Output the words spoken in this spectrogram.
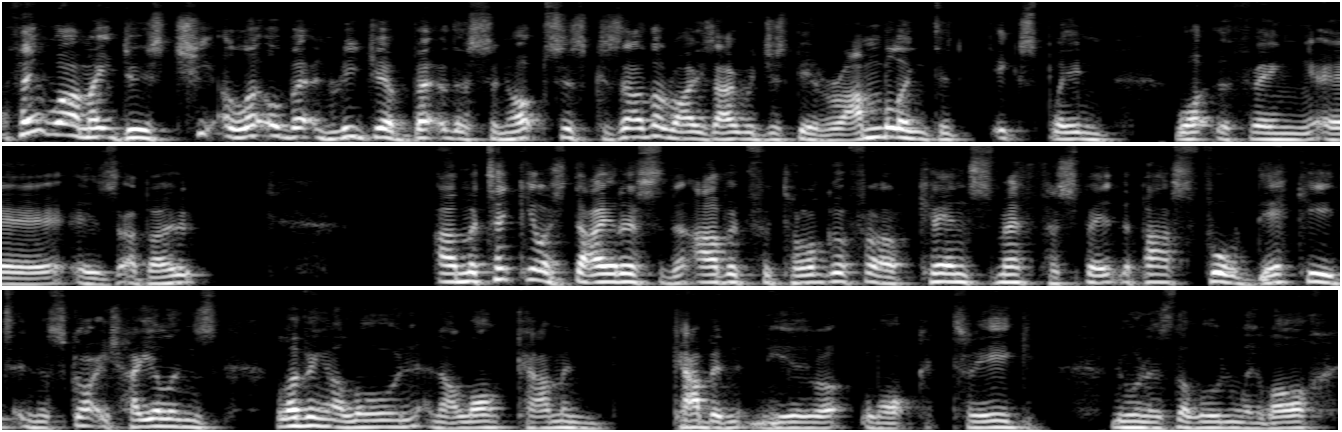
I think what I might do is cheat a little bit and read you a bit of the synopsis because otherwise I would just be rambling to explain what the thing uh, is about. A meticulous diarist and an avid photographer, Ken Smith has spent the past four decades in the Scottish Highlands living alone in a log cabin cabin near Loch Treig, known as the Lonely Loch.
